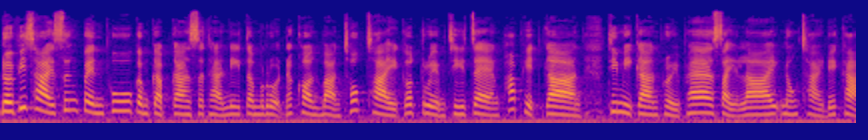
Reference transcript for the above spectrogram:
โดยพี่ชายซึ่งเป็นผู้กำกับการสถานีตำรวจนครบาลโชคชัย ก็เตรียมชี้แจงภาพเหตุการณ์ ที่มีการเผยแพร่ใส่ร้ายน้องชายด้วยค่ะ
